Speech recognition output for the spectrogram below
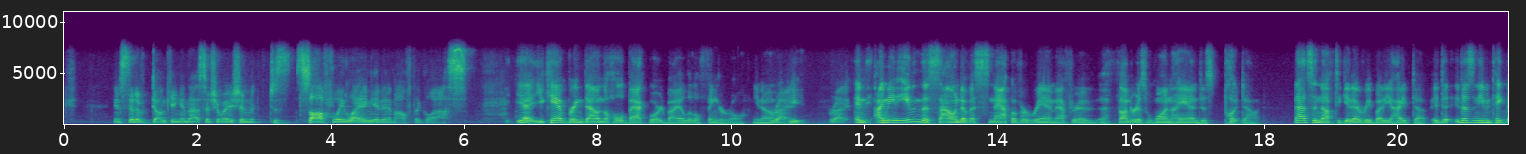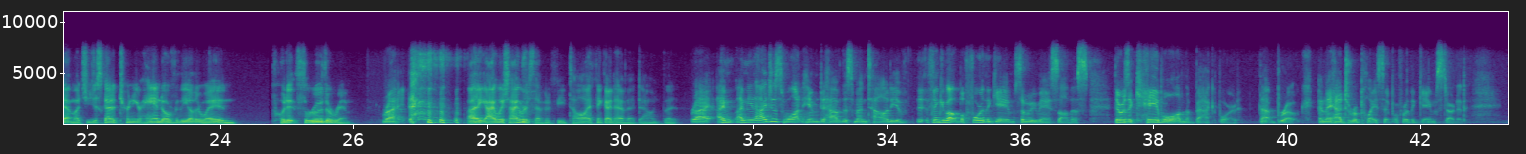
instead of dunking in that situation, just softly laying it in off the glass. Yeah, you can't bring down the whole backboard by a little finger roll, you know? Right. You- Right. and I mean, even the sound of a snap of a rim after a, a thunderous one hand just put down, that's enough to get everybody hyped up. It, it doesn't even take Mhm. that much. You just got to turn your hand over the other way and put it through the rim. Right. I I wish I were seven feet tall. I think I'd have that down, but Right. I'm, I mean, I just want him to have this mentality of think about before the game. Some of you may have saw this. There was a cable on the backboard that broke, and they had to replace it before the game started.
